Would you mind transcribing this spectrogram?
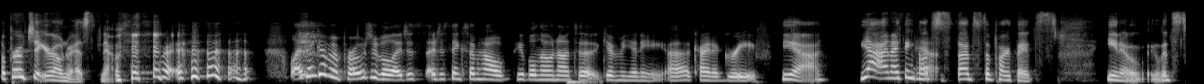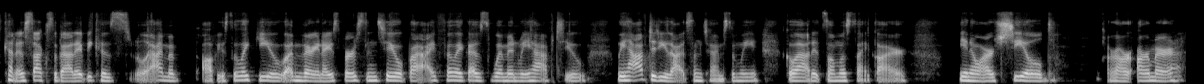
approach at your own risk. No. right. well, I think I'm approachable. I just, I just think somehow people know not to give me any uh, kind of grief. yeah. Yeah. And I think Yeah. that's that's the part that's, you know, that's kind of sucks about it because I'm a obviously like you, I'm a very nice person too. But I feel like as women, we have to, we have to do that sometimes when we go out. It's almost like our, you know, our shield or our armor,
